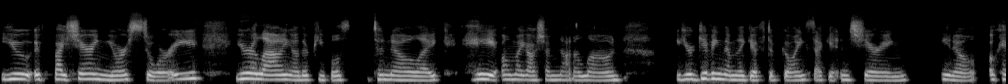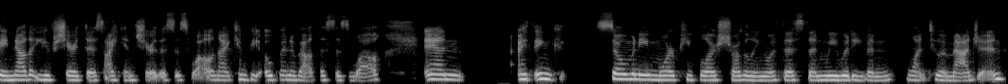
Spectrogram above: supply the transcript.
you if by sharing your story you're allowing other people to know like hey oh my gosh i'm not alone. You're giving them the gift of going second and sharing you know okay now that you've shared this i can share this as well and i can be open about this as well. And i think so many more people are struggling with this than we would even want to imagine.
